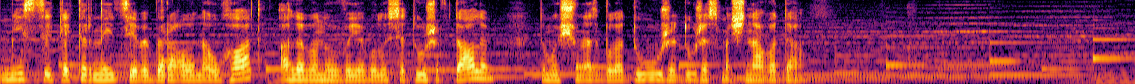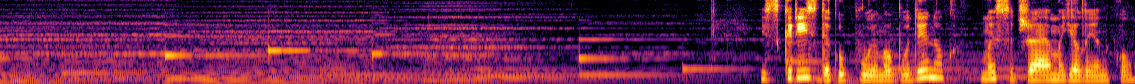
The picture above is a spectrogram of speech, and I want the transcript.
Місце для керниці вибирала наугад, але воно виявилося дуже вдалим, тому що у нас була дуже-дуже смачна вода. І скрізь, де купуємо будинок, ми саджаємо ялинку.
